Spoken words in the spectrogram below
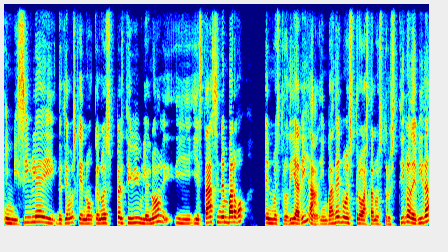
invisible y decíamos que no, que no es percibible, ¿no? y está, sin embargo, en nuestro día a día, invade nuestro, hasta nuestro estilo de vida.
